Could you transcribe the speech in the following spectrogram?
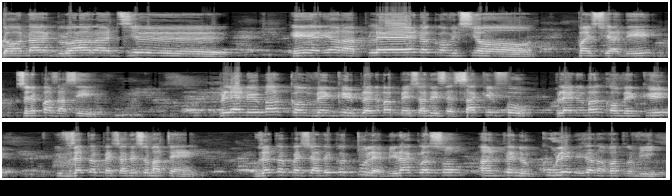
donnant gloire à Dieu et ayant la pleine conviction, persuadé, ce n'est pas assez. Pleinement convaincu, pleinement persuadé, c'est ça qu'il faut. Pleinement convaincu, vous êtes persuadé ce matin. Vous êtes persuadé que tous les miracles sont en train de couler déjà dans votre vie.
